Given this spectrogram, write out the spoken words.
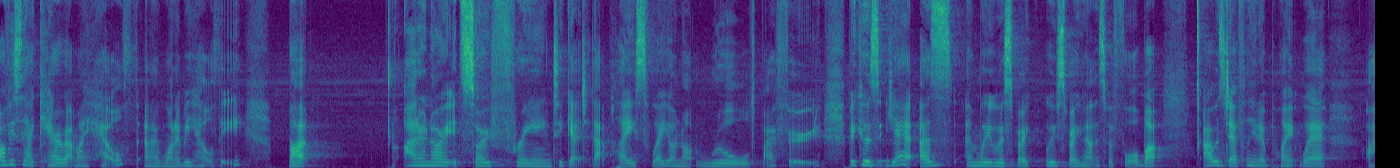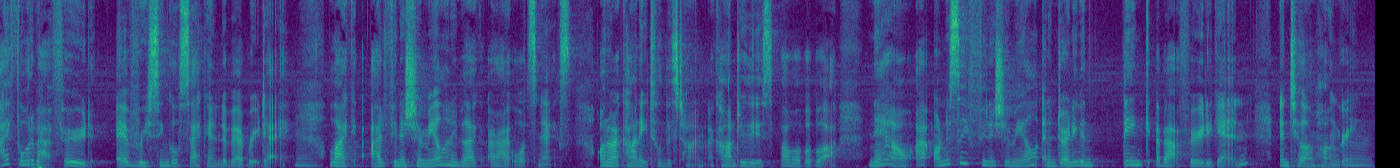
obviously, I care about my health and I want to be healthy, but I don't know, it's so freeing to get to that place where you're not ruled by food. Because yeah, as and we were spoke we've spoken about this before, but I was definitely at a point where I thought about food every single second of every day. Mm. Like I'd finish a meal and I'd be like, all right, what's next? Oh no, I can't eat till this time. I can't do this, blah, blah, blah, blah. Now I honestly finish a meal and don't even think about food again until I'm hungry. Mm.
